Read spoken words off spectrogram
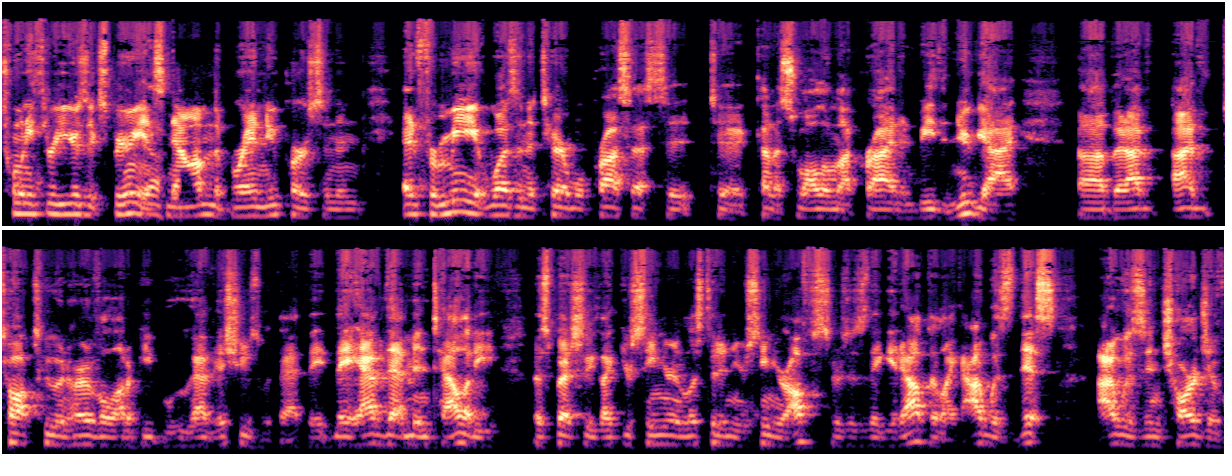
23 years experience. Yeah. Now I'm the brand new person, and and for me, it wasn't a terrible process to to kind of swallow my pride and be the new guy. Uh, but I've I've talked to and heard of a lot of people who have issues with that. They they have that mentality, especially like your senior enlisted and your senior officers as they get out. They're like, I was this, I was in charge of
